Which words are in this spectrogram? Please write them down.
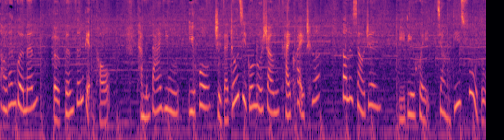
捣蛋鬼们都纷纷点头。他们答应以后只在洲际公路上开快车，到了小镇一定会降低速度。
